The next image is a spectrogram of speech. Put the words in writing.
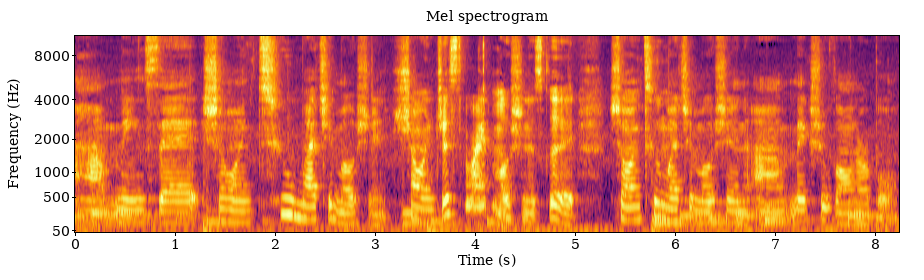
um, means that showing too much emotion, showing just the right emotion is good. Showing too much emotion um, makes you vulnerable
